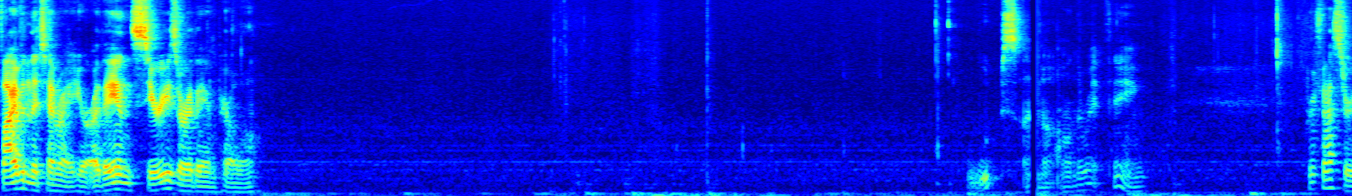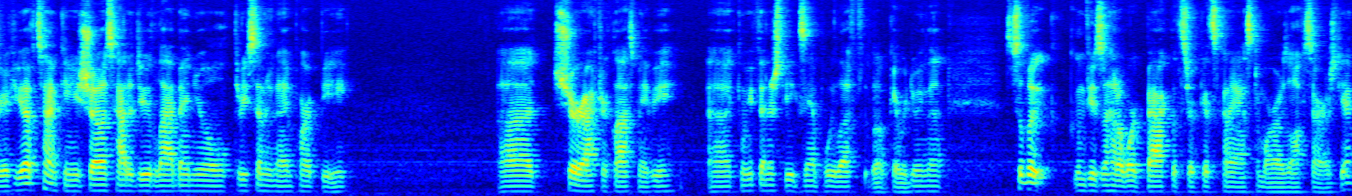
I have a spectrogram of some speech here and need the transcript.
5 and the 10 right here, are they in series or are they in parallel? Whoops, I'm not on the right thing. Professor, if you have time, can you show us how to do Lab Manual 379 Part B? Uh, sure, after class maybe. Uh, can we finish the example we left? Okay, we're doing that. Still a bit confused on how to work back with circuits. Can I ask tomorrow's office hours? Yeah.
